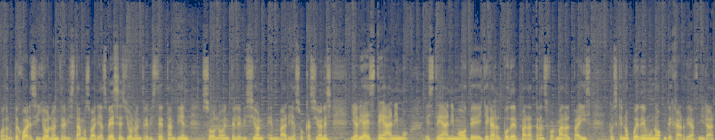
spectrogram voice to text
Guadalupe Juárez y yo lo entrevistamos varias veces, yo lo entrevisté también solo en televisión en varias ocasiones y había este ánimo, este ánimo de llegar al poder para transformar al país, pues que no puede uno dejar de admirar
